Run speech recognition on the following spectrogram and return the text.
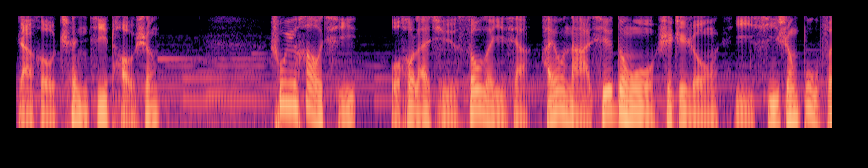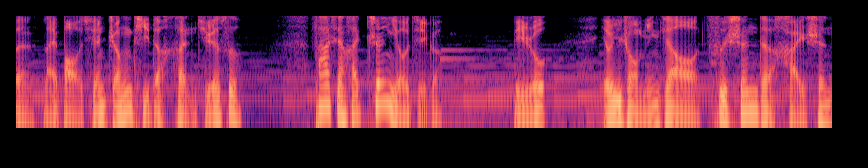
然后趁机逃生。出于好奇，我后来去搜了一下，还有哪些动物是这种以牺牲部分来保全整体的狠角色，发现还真有几个，比如，有一种名叫刺身的海参。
